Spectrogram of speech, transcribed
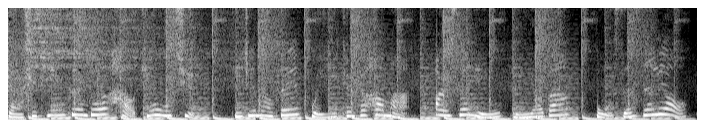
想试听更多好听舞曲，DJ 孟非唯一 QQ 号码二三零零幺八五三三六。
